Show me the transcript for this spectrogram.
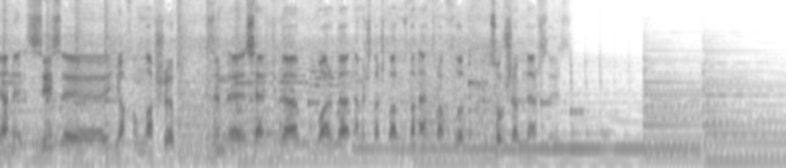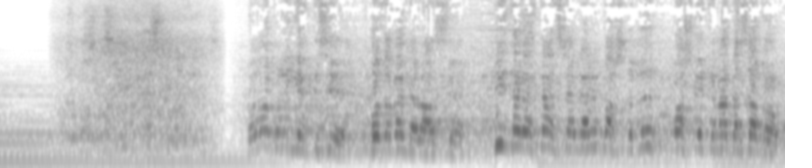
Yəni siz e, yaxınlaşıb bizim e, sərgidə bu barədə əməkdaşlarımızdan ətraflı soruşa bilərsiniz. 7-si Xocavənd ərazisi. Bir tərəfdə əsgərlərin başlığı Baş Leytenant Əsadov,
